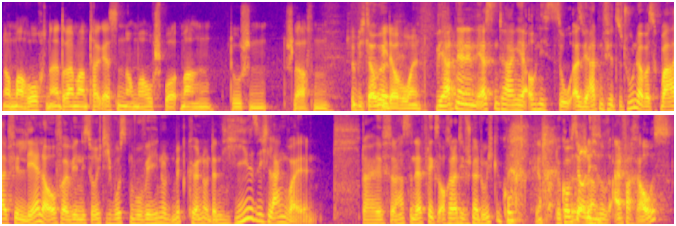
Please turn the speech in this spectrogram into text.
nochmal hoch, ne, dreimal am Tag essen, nochmal hoch Sport machen, duschen, schlafen, Stimmt, ich glaube, wiederholen. wir hatten ja in den ersten Tagen ja auch nicht so, also wir hatten viel zu tun, aber es war halt viel Leerlauf, weil wir nicht so richtig wussten, wo wir hin und mit können. Und dann hier sich langweilen, Pff, da hilft, dann hast du Netflix auch relativ schnell durchgeguckt. Du kommst ja auch nicht so einfach raus.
